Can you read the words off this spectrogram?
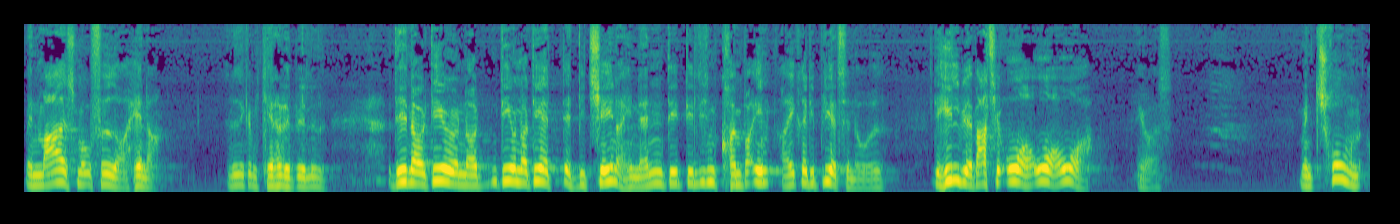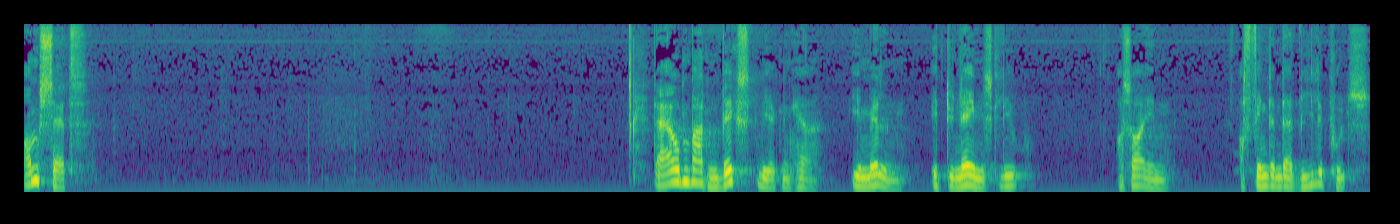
men meget små fødder og hænder. Jeg ved ikke, om I kender det billede. Det er, når, det er jo, når, det er jo når det, at, at vi tjener hinanden, det, det ligesom krymper ind og ikke rigtig bliver til noget. Det hele bliver bare til ord, ord, ord. Ikke også? Men troen omsat Der er åbenbart en vækstvirkning her imellem et dynamisk liv og så en at finde den der hvilepuls.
